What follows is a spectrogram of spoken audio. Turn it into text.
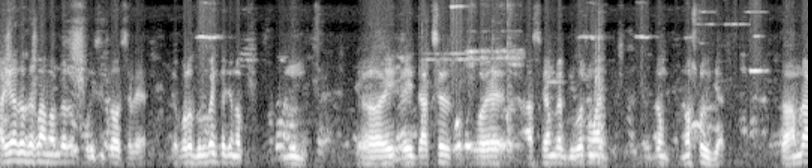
আইয়া তো দেখলাম আমরা পরিচিত ছেলে বড় দুর্ভাগ্যজনক। হম এই এই ড্রাগসের হয়ে আজকে আমরা যুব সমাজ একদম নষ্ট হয়ে যায় তো আমরা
